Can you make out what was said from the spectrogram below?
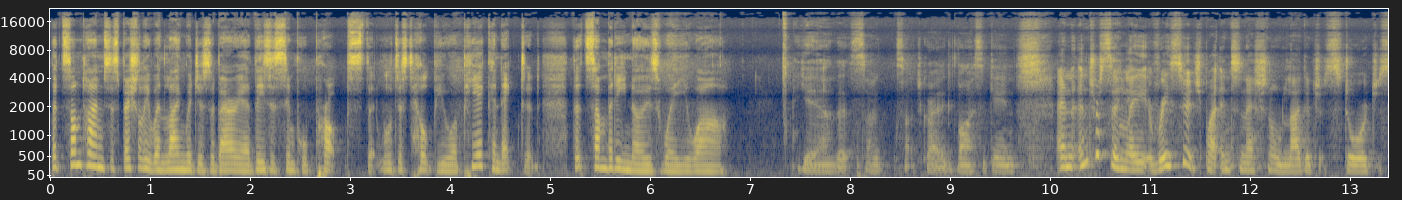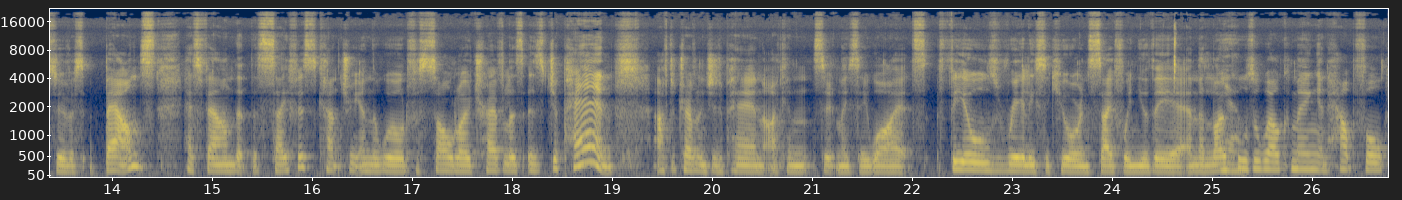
but sometimes, especially when language is a barrier, these are simple props that will just help you appear connected, that somebody knows where you are. Yeah, that's so such great advice again. And interestingly, research by international luggage storage service Bounce has found that the safest country in the world for solo travelers is Japan. After traveling to Japan, I can certainly see why it feels really secure and safe when you're there, and the locals yeah. are welcoming and helpful.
